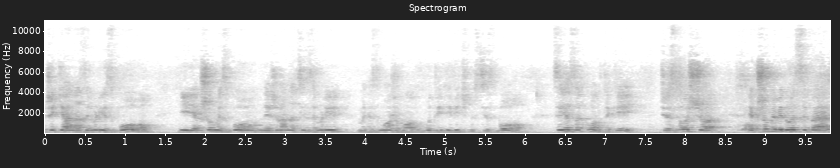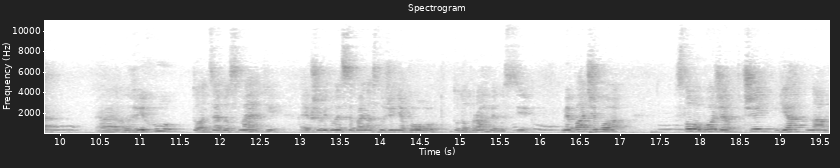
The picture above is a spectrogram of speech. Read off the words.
життя на землі з Богом. І якщо ми з Богом не живемо на цій землі, ми не зможемо бути і вічності з Богом. Це є закон такий. Через те, що якщо ми віддали себе е, гріху, то це до смерті. А якщо віддали себе на служіння Богу, то до праведності. Ми бачимо, Слово Боже вчить, як нам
